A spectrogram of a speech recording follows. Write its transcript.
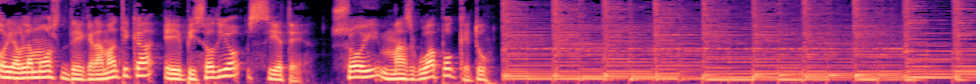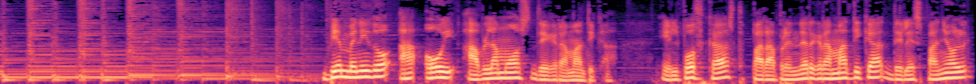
Hoy hablamos de gramática, episodio 7. Soy más guapo que tú. Bienvenido a Hoy Hablamos de Gramática, el podcast para aprender gramática del español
